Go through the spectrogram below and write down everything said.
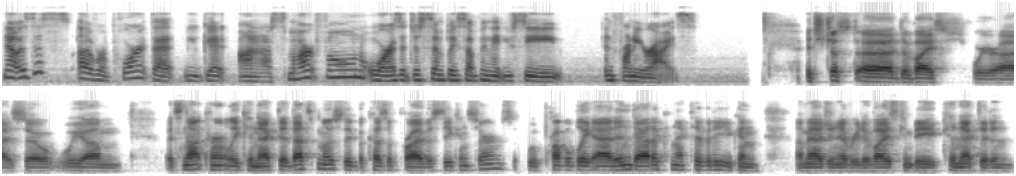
Now, is this a report that you get on a smartphone, or is it just simply something that you see in front of your eyes? It's just a device for your eyes. So we um, it's not currently connected. That's mostly because of privacy concerns. We'll probably add in data connectivity. You can imagine every device can be connected and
